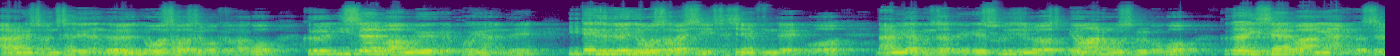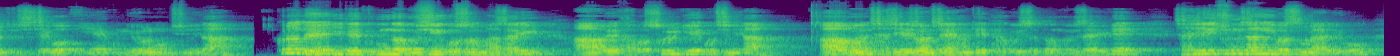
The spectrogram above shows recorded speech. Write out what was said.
아람의 전차대장들은 여호사밧을 목격하고 그를 이스라엘 왕으로 포위하는데 이때 그들은 여호사밧이 자신의 군대 곧 남이다 군사들에게 소리질러 명하는 모습을 보고 그가 이스라엘 왕이 아닌 것을 눈치채고 이내 공격을 멈춥니다. 그런데 이때 누군가 무심코 쏜 화살이 아합의 갑옷 솔기에 꽂힙니다. 아합은 자신의 전차에 함께 타고 있었던 군사에게 자신이 중상이 입었음을 알리고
